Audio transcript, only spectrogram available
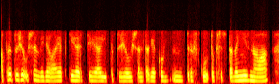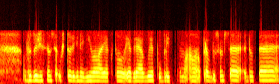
a protože už jsem věděla, jak ti herci hrají, protože už jsem tak jako mm, trošku to představení znala, protože jsem se už tolik nedívala, jak to, jak reaguje publikum, ale opravdu jsem se do té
